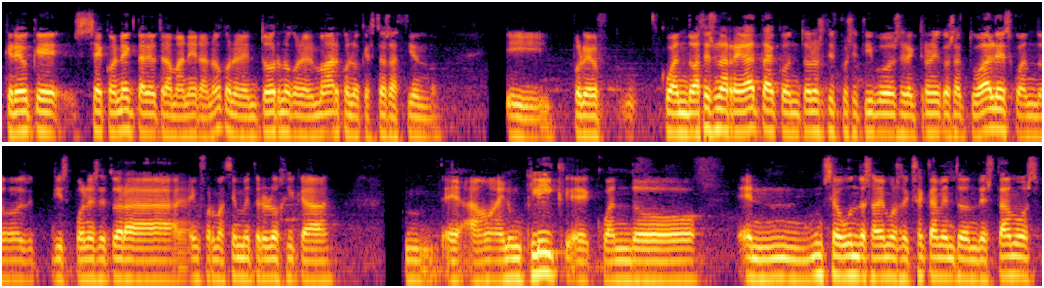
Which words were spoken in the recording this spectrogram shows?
creo que se conecta de otra manera, ¿no? Con el entorno, con el mar, con lo que estás haciendo. Y porque cuando haces una regata con todos los dispositivos electrónicos actuales, cuando dispones de toda la información meteorológica mm, eh, en un clic, eh, cuando en un segundo sabemos exactamente dónde estamos,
